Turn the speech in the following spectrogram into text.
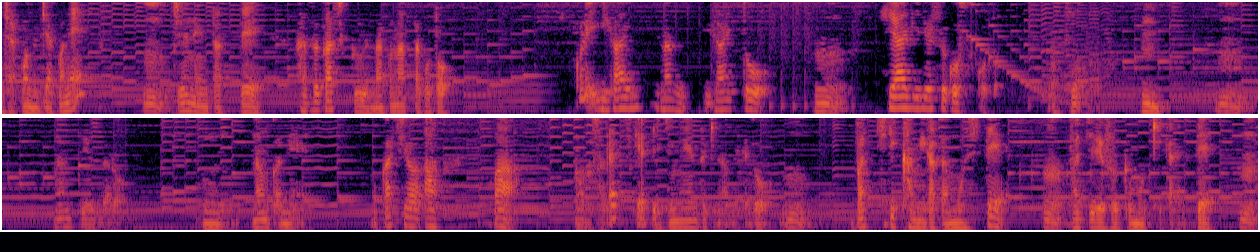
じゃあ今度逆ね。うん。10年経って恥ずかしくなくなったこと。これ意外なん、意外とうん。部屋着で過ごすこと。あ、そうなのうん。うん。なんて言うんだろう。うん。なんかね、昔は、あ、は、もうそれは付き合って1、2年の時なんだけど、うん。バッチリ髪型もして、うん。バッチリ服も着替えて、うん。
